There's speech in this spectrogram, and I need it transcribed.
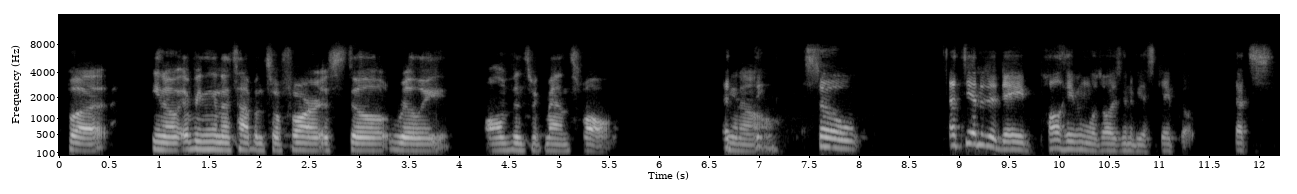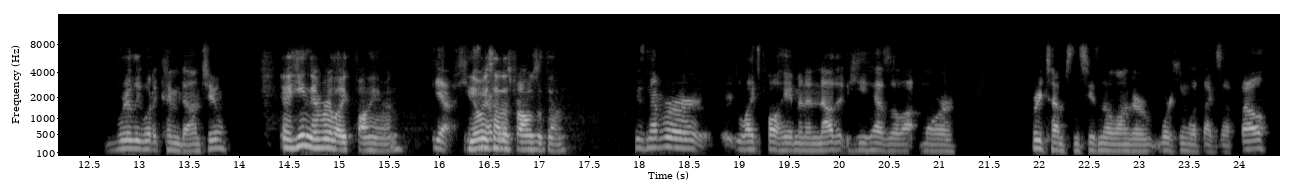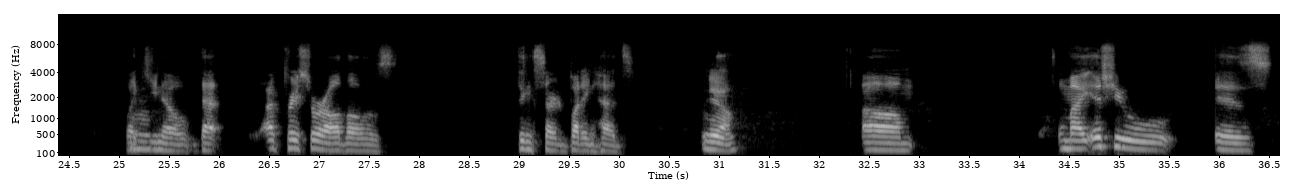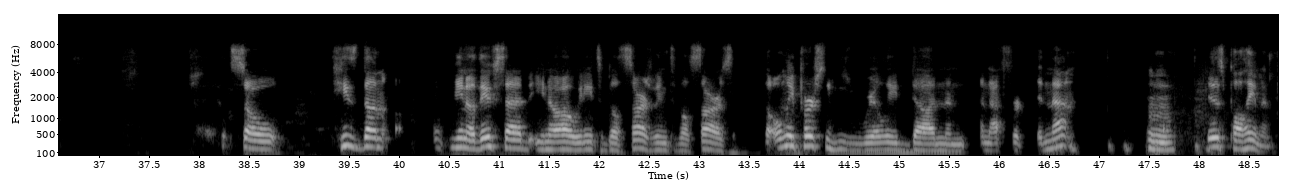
But you know everything that's happened so far is still really all Vince McMahon's fault. I You know. so, at the end of the day, Paul Heyman was always going to be a scapegoat. That's really what it came down to. Yeah, he never liked Paul Heyman. Yeah, He always never, had his problems with him. He's never liked Paul Heyman, and now that he has a lot more free time since he's no longer working with XFL, like Mhm. you know that I'm pretty sure all those things started butting heads. Yeah. Um, my issue is so he's done. You know, they've said, you know, oh, we need to build stars. We need to build stars. The only person who's really done an, an effort in that Mhm. is Paul Heyman.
